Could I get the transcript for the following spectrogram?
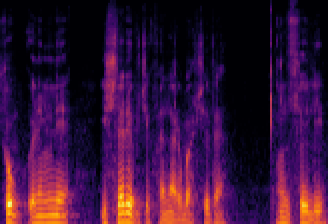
çok önemli işler yapacak Fenerbahçe'de. Onu söyleyeyim.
